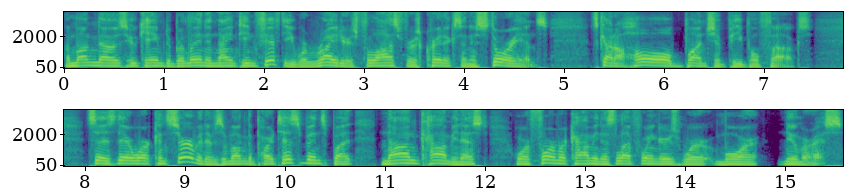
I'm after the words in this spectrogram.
Among those who came to Berlin in 1950 were writers, philosophers, critics, and historians. It's got a whole bunch of people, folks. It says there were conservatives among the participants, but non communist or former communist left wingers were more numerous.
